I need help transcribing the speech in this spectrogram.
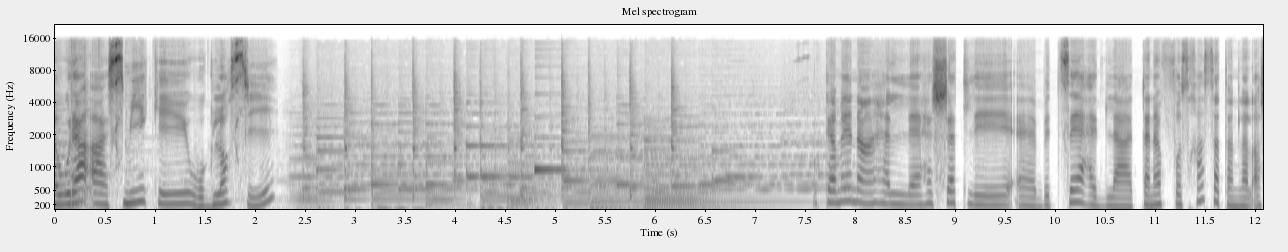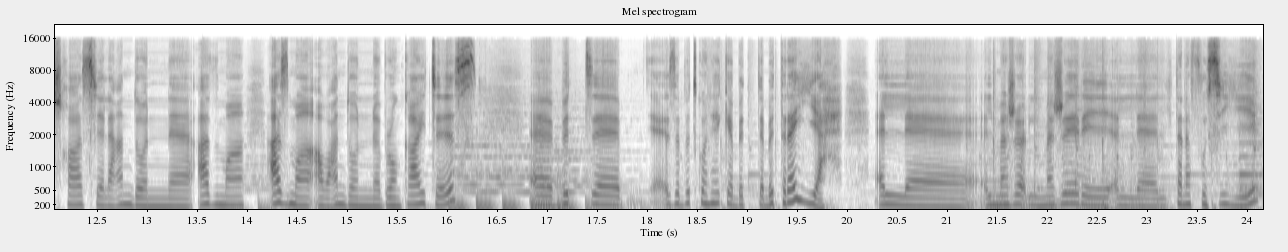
اوراقها سميكة و glossy. وكمان هال هالشتلة آه، بتساعد للتنفس خاصة للأشخاص يلي عندهم أزمة أزمة أو عندهم برونكايتس. آه، بت إذا بدكم هيك بت بتريح المجاري التنفسية.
